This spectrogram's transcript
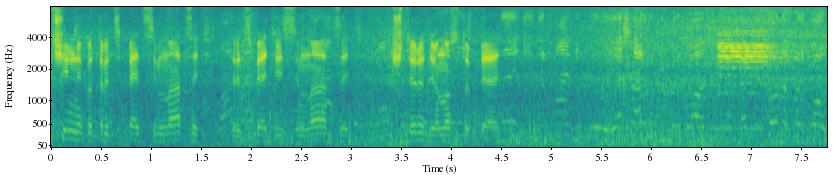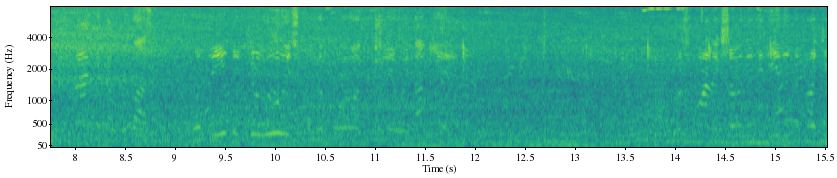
Лічильнику 3517, 3518, 495. Я шарку припаркувався. Там ніхто не парковки, станьте там, будь ласка. От заїдьте в цю вуличку за поворотом вліво, там є. Пане, якщо ви не їдете проти...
